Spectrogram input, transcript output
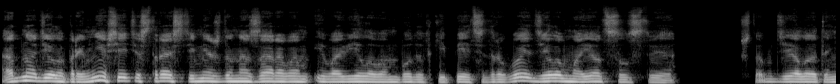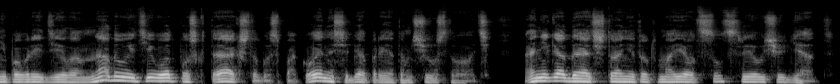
Одно дело при мне все эти страсти между Назаровым и Вавиловым будут кипеть, другое дело в мое отсутствие. Чтоб делу это не повредило, надо уйти в отпуск так, чтобы спокойно себя при этом чувствовать, а не гадать, что они тут в мое отсутствие учудят.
